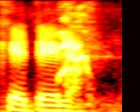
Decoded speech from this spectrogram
que tela.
